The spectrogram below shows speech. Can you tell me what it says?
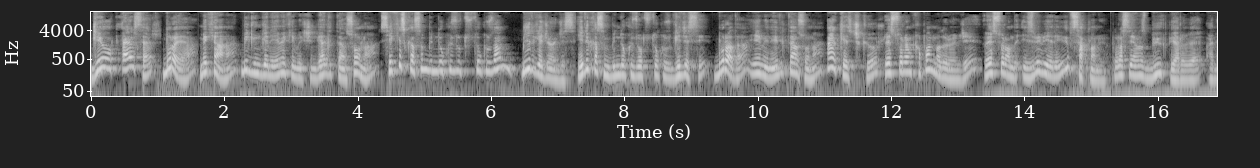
Georg Elser buraya mekana bir gün gene yemek yemek için geldikten sonra 8 Kasım 1939'dan bir gece öncesi 7 Kasım 1939 gecesi burada yemeğini yedikten sonra herkes çıkıyor. Restoran kapanmadan önce restoranda izbe bir yere gidip saklanıyor. Burası yalnız büyük bir yer öyle hani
